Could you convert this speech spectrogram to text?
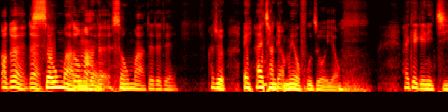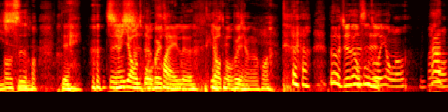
哦，对对，soma 对不对？对？soma 对对对，他就哎，他还强调没有副作用，还可以给你及哦时、对 人及家药时的头会快乐，药头会对讲的话，对啊所以我觉得没有副作用哦，很棒哦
